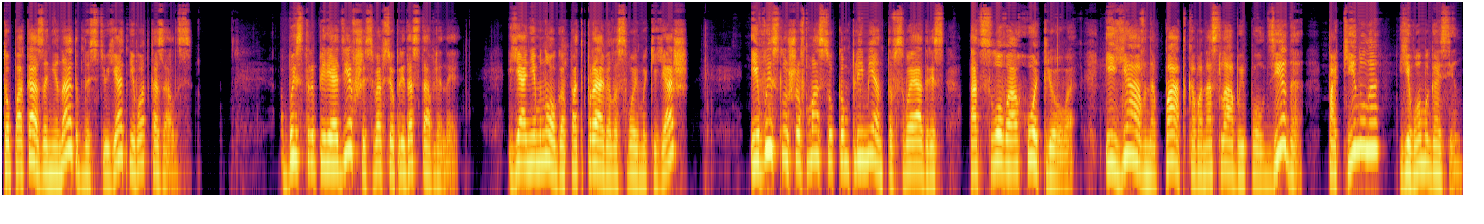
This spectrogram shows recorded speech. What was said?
то пока за ненадобностью я от него отказалась. Быстро переодевшись во все предоставленное, я немного подправила свой макияж и, выслушав массу комплиментов в свой адрес от слова охотливого и явно падкого на слабый пол деда, покинула его магазин.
